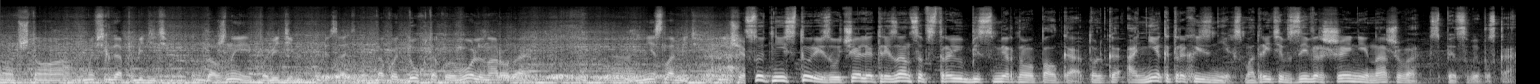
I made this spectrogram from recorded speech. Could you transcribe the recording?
вот, что мы всегда победить должны и победим обязательно. Такой дух, такую волю народа э, не сломить ничем. Сотни историй звучали от рязанцев в строю бессмертного полка. Только о некоторых из них смотрите в завершении нашего спецвыпуска.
